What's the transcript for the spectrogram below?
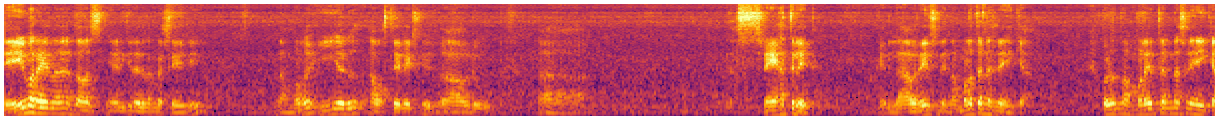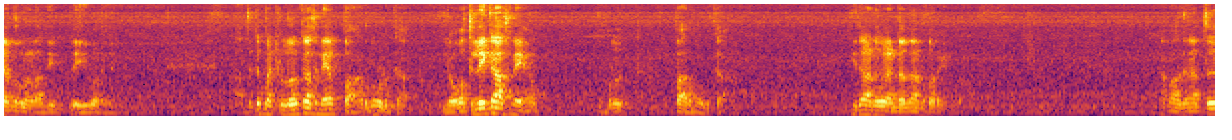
ദൈവം പറയുന്നത് എന്താ വെച്ച് എനിക്ക് തരുന്ന മെസ്സേജ് നമ്മൾ ഈ ഒരു അവസ്ഥയിലേക്ക് ആ ഒരു സ്നേഹത്തിലേക്ക് എല്ലാവരെയും സ്നേഹം നമ്മളെ തന്നെ സ്നേഹിക്കാം. എപ്പോഴും നമ്മളെ തന്നെ സ്നേഹിക്കുക എന്നുള്ളതാണ് ആദ്യം ദൈവം പറഞ്ഞത്. എന്നിട്ട് മറ്റുള്ളവർക്ക് ആ സ്നേഹം പകർന്നു കൊടുക്കുക. ലോകത്തിലേക്ക് ആ സ്നേഹം നമ്മൾ പകർന്നു കൊടുക്കുക. ഇതാണ് വേണ്ടതെന്നാണ് പറയുന്നത്. അപ്പോൾ അതിനകത്ത്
